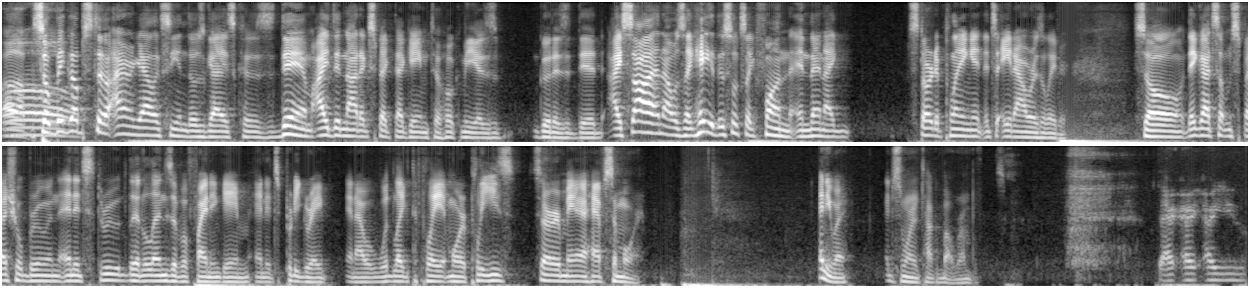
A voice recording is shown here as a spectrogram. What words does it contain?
uh, so big Oh. ups to Iron Galaxy and those guys because damn, I did not expect that game to hook me as good as it did. I saw it and I was like, hey, this looks like fun, and then I started playing it. It's eight hours later, so they got something special brewing, and it's through the lens of a fighting game, and it's pretty great. And I would like to play it more, please, sir. May I have some more? Anyway, I just wanted to talk about Rumble. Are, are, are you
